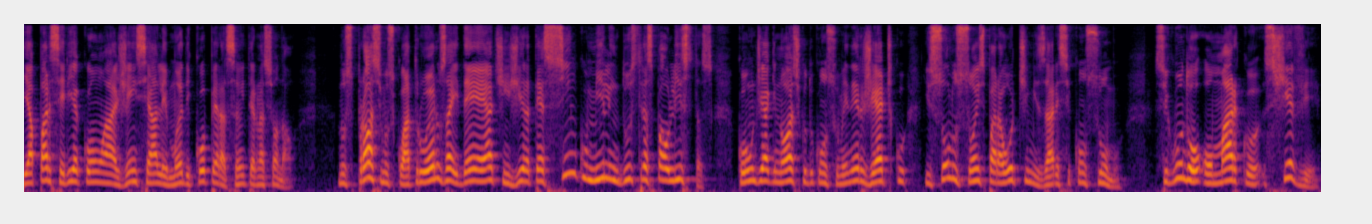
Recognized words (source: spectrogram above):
e a parceria com a Agência Alemã de Cooperação Internacional. Nos próximos quatro anos, a ideia é atingir até 5 mil indústrias paulistas, com um diagnóstico do consumo energético e soluções para otimizar esse consumo. Segundo o Marco Scheve,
